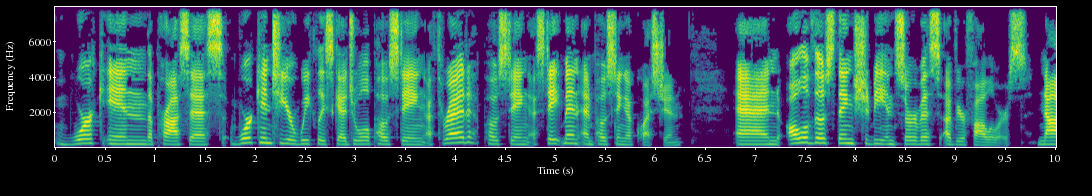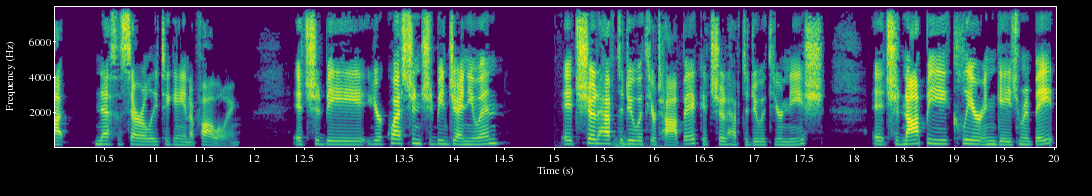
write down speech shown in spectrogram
work in the process work into your weekly schedule posting a thread posting a statement and posting a question. And all of those things should be in service of your followers not necessarily to gain a following it should be your question should be genuine it should have to do with your topic it should have to do with your niche it should not be clear engagement bait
